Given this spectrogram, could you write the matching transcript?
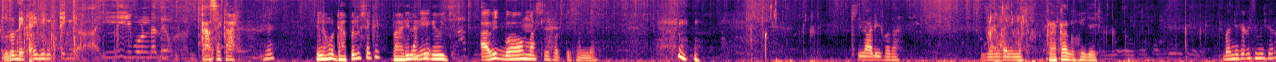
તું તો દેખાય બી નહીં કાસે છે કાઢ એટલે હું ઢાપેલું છે કે? ભાડી લાગી. કેવી જ? આવી જ બહુ માછલી ફરતી છે અંદર. ખિલાડી બધા. જંગલમાં કાકા ઘોઈ જાય. બની કરે છે મિત્ર?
